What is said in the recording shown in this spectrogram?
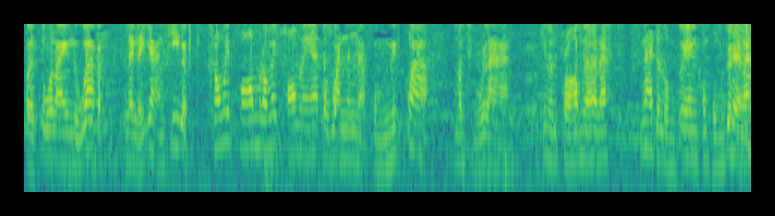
เปิดตัวอะไรหรือว่าแบบหลาย ๆ อย่างที่แบบเขาไม่พร้อมเราไม่พร้อมอะไรเงี้ยแต่วันหนึ่งเนี่ยผมนึกว่ามันถึงเวลาที่มันพร้อมแล้วนะ น่าจะหลงตัวเองของผมด้วยนะ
